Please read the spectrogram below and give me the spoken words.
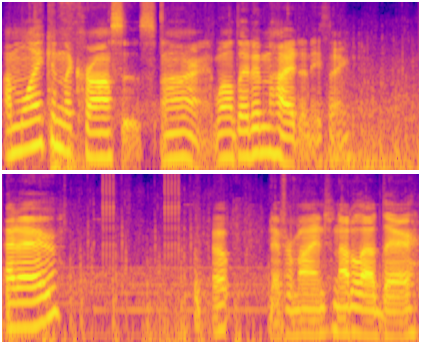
I'm liking the crosses. All right, well they didn't hide anything. Hello. Oh, never mind. Not allowed there.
